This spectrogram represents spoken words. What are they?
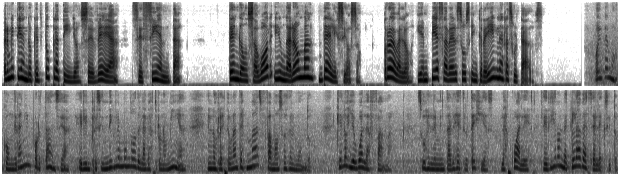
permitiendo que tu platillo se vea, se sienta, tenga un sabor y un aroma delicioso. Pruébalo y empieza a ver sus increíbles resultados. Hoy vemos con gran importancia el imprescindible mundo de la gastronomía en los restaurantes más famosos del mundo, que los llevó a la fama, sus elementales estrategias, las cuales le dieron la clave hacia el éxito.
